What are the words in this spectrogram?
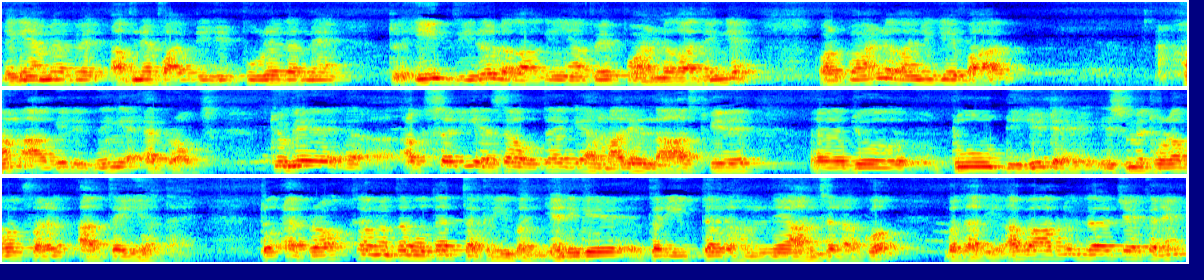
लेकिन हमें अपने फाइव डिजिट पूरे करने हैं तो एक ज़ीरो लगा के यहाँ पे पॉइंट लगा देंगे। और पॉइंट लगाने के बाद हम आगे लिख देंगे अप्रोक्स क्योंकि अक्सर ही ऐसा होता है कि हमारे लास्ट के जो टू डिजिट है, इसमें थोड़ा बहुत फ़र्क आता ही आता है। तो अप्रोक्स का मतलब होता है तकरीबन, यानी कि करीब तक हमने आंसर आपको बता दिया। अब आप लोग जरा चेक करें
